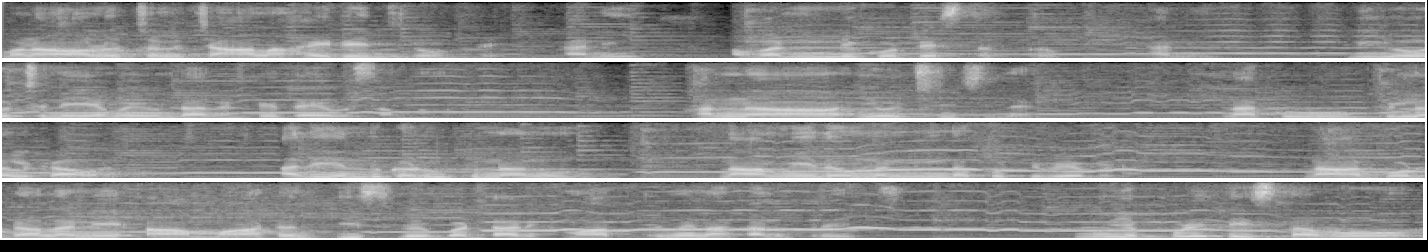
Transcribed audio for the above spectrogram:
మన ఆలోచనలు చాలా హై రేంజ్లో ఉంటాయి. కానీ అవన్నీ కొట్టేస్తాడు ప్రభు. కానీ నీ యోచన ఏమై ఉండాలంటే దైవ సంబంధం అన్న యోచించిందని నాకు పిల్లలు కావాలి. అది ఎందుకు అడుగుతున్నాను? నా మీద ఉన్న నింద కొట్టివేయబడాలి. నా గొడ్డాలనే ఆ మాటను తీసివేయబడ్డానికి మాత్రమే నాకు అనుగ్రహించు. నువ్వు ఎప్పుడైతే ఇస్తావో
